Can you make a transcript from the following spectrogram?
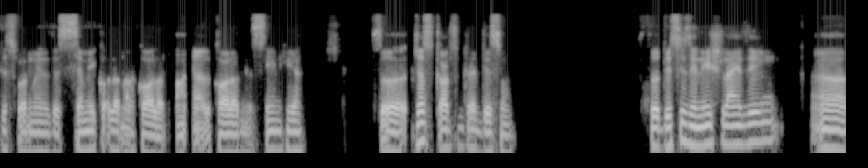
this one means the semicolon or colon uh, colon is seen here so just concentrate this one so this is initializing uh,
